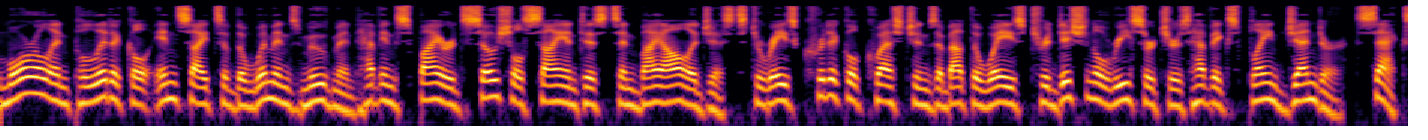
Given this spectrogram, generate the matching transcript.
Moral and political insights of the women's movement have inspired social scientists and biologists to raise critical questions about the ways traditional researchers have explained gender, sex,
